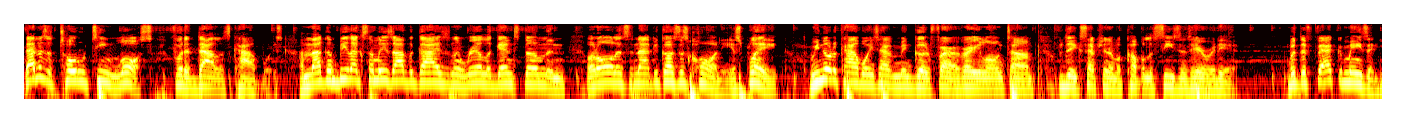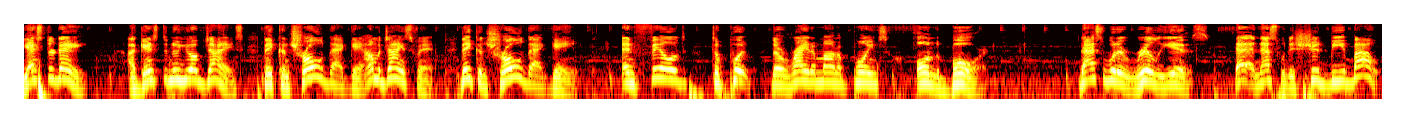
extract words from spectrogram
That is a total team loss for the Dallas Cowboys. I'm not gonna be like some of these other guys and rail against them and on all this and that because it's corny. It's played. We know the Cowboys haven't been good for a very long time, with the exception of a couple of seasons here or there. But the fact remains that yesterday, against the New York Giants, they controlled that game. I'm a Giants fan. They controlled that game and failed to put the right amount of points on the board. That's what it really is. That and that's what it should be about.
